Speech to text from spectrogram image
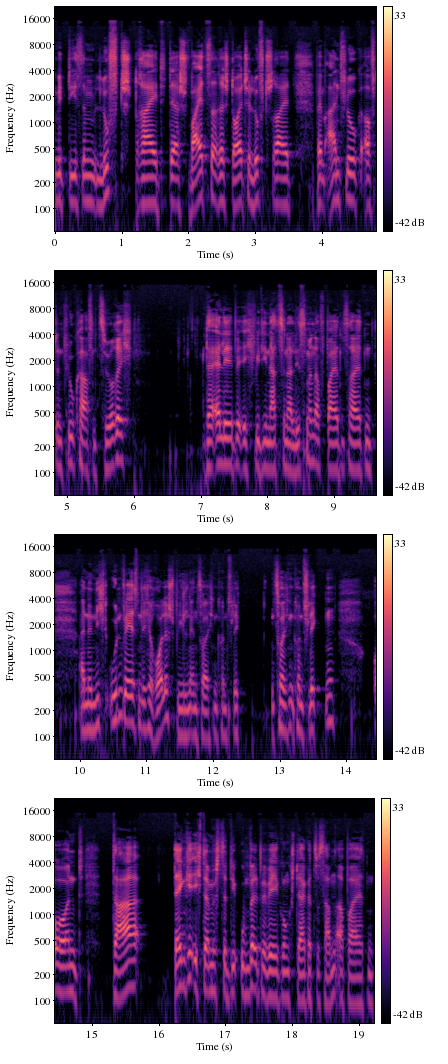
mit diesem Luftstreit, der schweizerisch-deutsche Luftstreit beim Anflug auf den Flughafen Zürich. Da erlebe ich, wie die Nationalismen auf beiden Seiten eine nicht unwesentliche Rolle spielen in solchen, Konflikt, in solchen Konflikten. Und da denke ich, da müsste die Umweltbewegung stärker zusammenarbeiten.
